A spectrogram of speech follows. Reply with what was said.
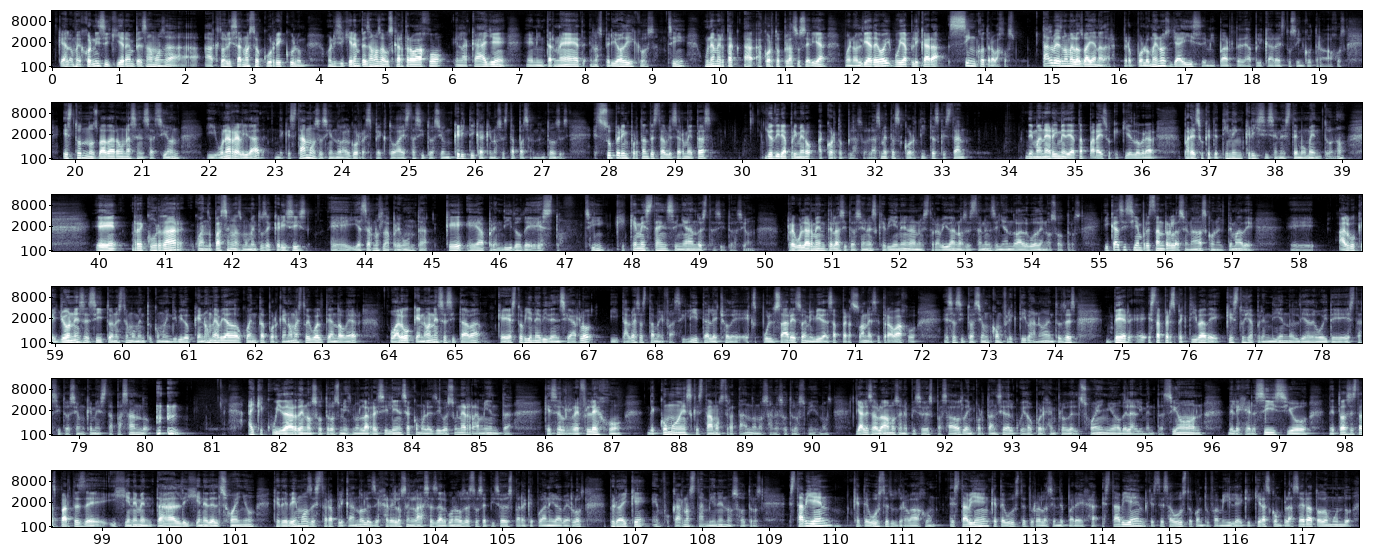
que a lo mejor ni siquiera empezamos a, actualizar nuestro currículum o ni siquiera empezamos a buscar trabajo en la calle, en internet, en los periódicos, ¿sí? Una meta a, a, corto plazo sería, bueno, el día de hoy voy a aplicar a cinco trabajos. Tal vez no me los vayan a dar, pero por lo menos ya hice mi parte de aplicar a estos cinco trabajos. Esto nos va a dar una sensación y una realidad de que estamos haciendo algo respecto a esta situación crítica que nos está pasando. Entonces, es súper importante establecer metas yo diría primero a corto plazo, las metas cortitas que están de manera inmediata para eso que quieres lograr, para eso que te tiene en crisis en este momento, ¿no? Eh, recordar cuando pasan los momentos de crisis eh, y hacernos la pregunta, ¿qué he aprendido de esto? ¿Sí? ¿Qué, ¿Qué me está enseñando esta situación? Regularmente las situaciones que vienen a nuestra vida nos están enseñando algo de nosotros y casi siempre están relacionadas con el tema de eh, algo que yo necesito en este momento como individuo que no me había dado cuenta porque no me estoy volteando a ver, o algo que no necesitaba, que esto viene a evidenciarlo y tal vez hasta me facilita el hecho de expulsar eso de mi vida, esa persona, ese trabajo, esa situación conflictiva, ¿no? Entonces, ver eh, esta perspectiva de qué estoy aprendiendo el día de hoy de esta situación que me está pasando. Hay que cuidar de nosotros mismos. La resiliencia, como les digo, es una herramienta que es el reflejo de cómo es que estamos tratándonos a nosotros mismos. Ya les hablábamos en episodios pasados la importancia del cuidado, por ejemplo, del sueño, de la alimentación, del ejercicio, de todas estas partes de higiene mental, de higiene del sueño que debemos de estar aplicando. Les dejaré los enlaces de algunos de estos episodios para que puedan ir a verlos, pero hay que enfocarnos también en nosotros. Está bien que te guste tu trabajo, está bien que te guste tu relación de pareja, está bien que estés a gusto con tu familia y que quieras complacer a todo mundo,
